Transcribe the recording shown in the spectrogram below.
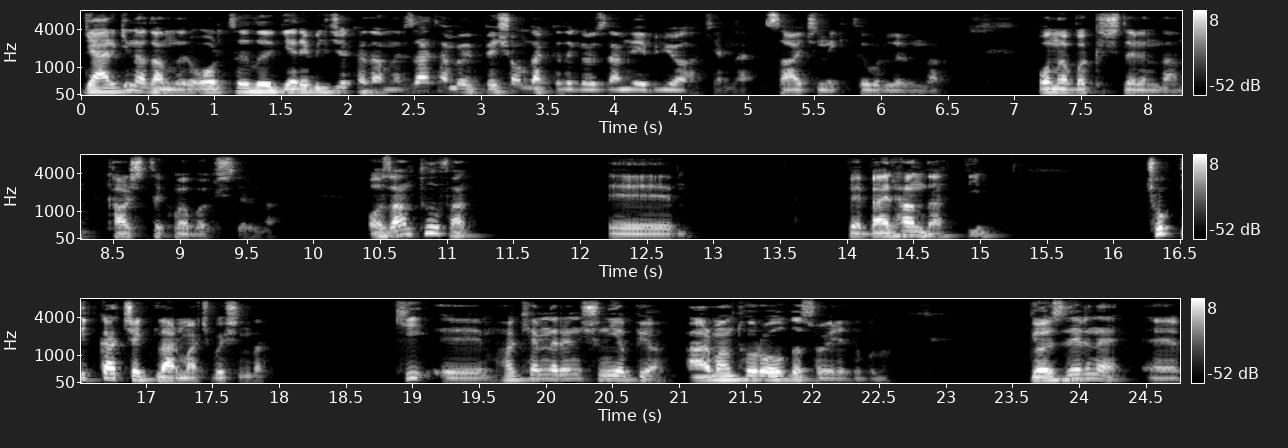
gergin adamları, ortalığı gerebilecek adamları zaten böyle 5-10 dakikada gözlemleyebiliyor hakemler. Sağ içindeki tavırlarından, ona bakışlarından, karşı takıma bakışlarından. Ozan Tufan ee, ve Belhanda diyeyim çok dikkat çektiler maç başında. Ki e, hakemler hani şunu yapıyor. Erman Toroğlu da söyledi bunu. Gözlerine e,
